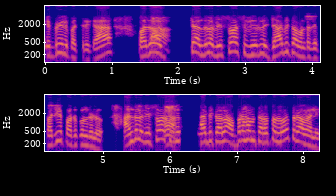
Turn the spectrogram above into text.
ఎబ్రిల్ పత్రిక పదో అందులో విశ్వాస వీరుల జాబితా ఉంటది. పది పదకొండులో. అందులో విశ్వాస జాబితాలో అబ్రహం తర్వాత లోతు రావాలి.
